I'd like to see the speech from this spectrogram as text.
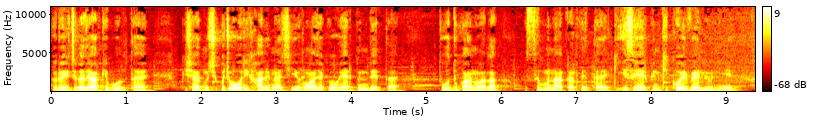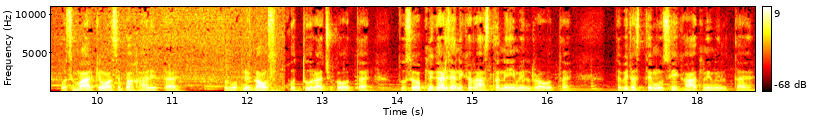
फिर वो एक जगह जाके बोलता है कि शायद मुझे कुछ और ही खा लेना चाहिए और वहाँ जाके वो हेयर पिन देता है। तो वो दुकान वाला उससे मना कर देता है कि इस हेयर पिन की कोई वैल्यू नहीं है उसे मार के वहाँ से भगा देता है और वो अपने गाँव से बहुत दूर आ चुका होता है। तो उसे अपने घर जाने का रास्ता नहीं मिल रहा होता है। तभी रास्ते में उसे एक आदमी मिलता है।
